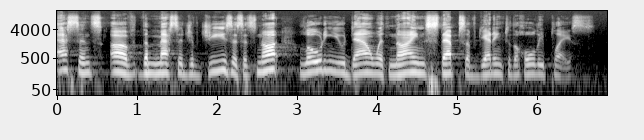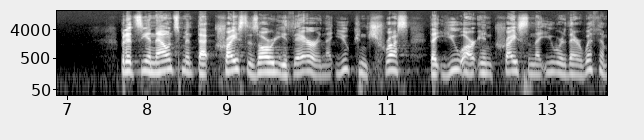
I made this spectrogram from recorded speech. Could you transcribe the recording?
essence of the message of Jesus. It's not loading you down with nine steps of getting to the holy place, but it's the announcement that Christ is already there and that you can trust that you are in Christ and that you are there with him.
